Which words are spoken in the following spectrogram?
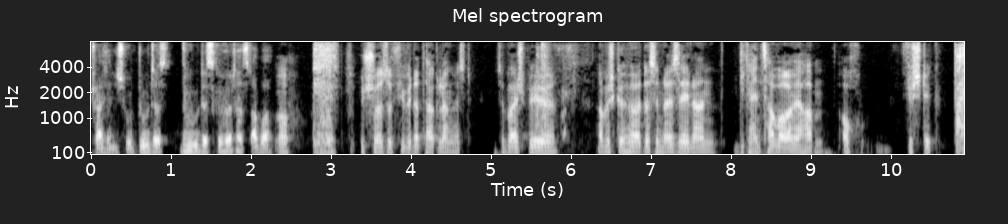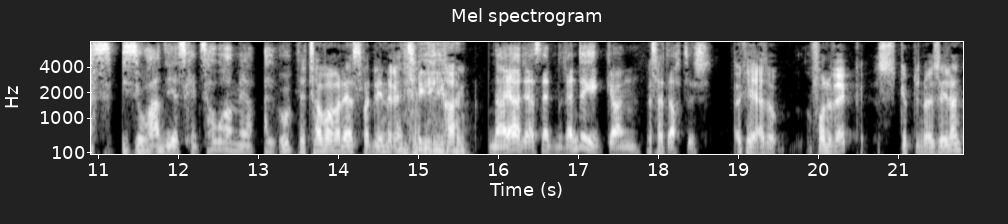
Ich weiß ja nicht, wo du das, du das gehört hast, aber Oh, ich höre so viel, wie der Tag lang ist. Zum Beispiel habe ich gehört, dass in Neuseeland die keinen Zauberer mehr haben. Auch wichtig. was? Wieso haben die jetzt keinen Zauberer mehr? Hallo? Der Zauberer, der ist bei denen in Rente gegangen. Naja, der ist nicht in Rente gegangen, Weshalb? dachte ich. Okay, also vorneweg, es gibt in Neuseeland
